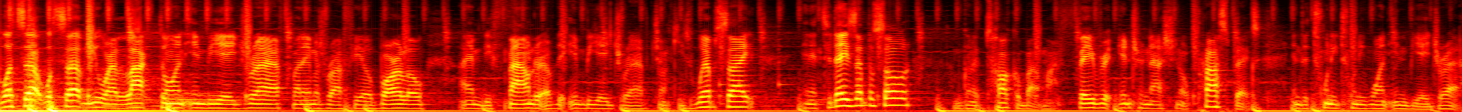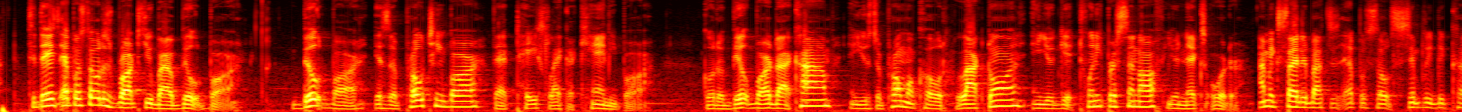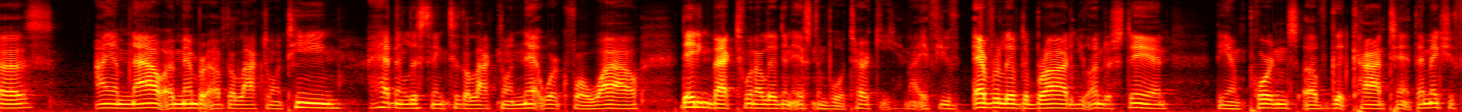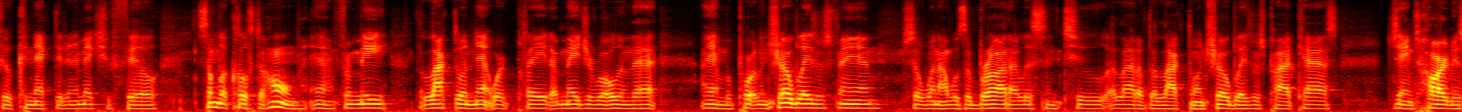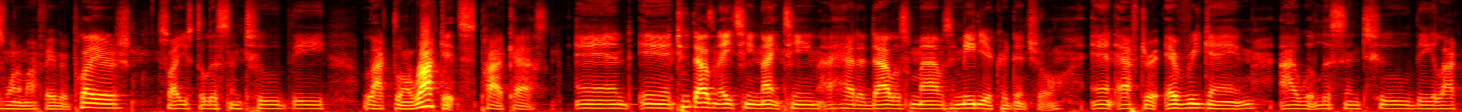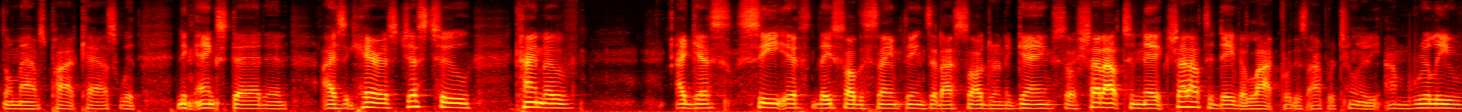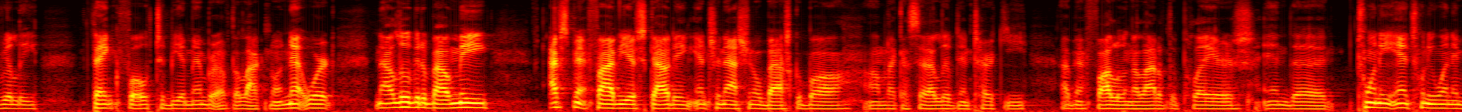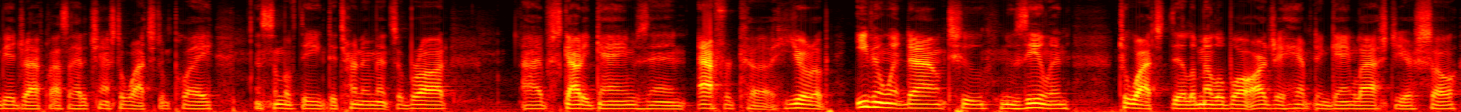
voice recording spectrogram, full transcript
What's up? What's up? You are locked on NBA Draft. My name is Rafael Barlowe. I am the founder of the NBA Draft Junkies website. And in today's episode, I'm going to talk about my favorite international prospects in the 2021 NBA Draft. Today's episode is brought to you by Built Bar. Built Bar is a protein bar that tastes like a candy bar. Go to builtbar.com and use the promo code locked on, and you'll get 20% off your next order. I'm excited about this episode simply because I am now a member of the Locked On team. I have been listening to the Locked On network for a while, dating back to when I lived in Istanbul, Turkey. Now, if you've ever lived abroad, you understand the importance of good content that makes you feel connected and it makes you feel somewhat close to home. And for me, the Locked On network played a major role in that. I am a Portland Trailblazers fan, so when I was abroad, I listened to a lot of the Locked On Trailblazers podcast. James Harden is one of my favorite players. So I used to listen to the Locked On Rockets podcast. And in 2018 19, I had a Dallas Mavs media credential. And after every game, I would listen to the Locked On Mavs podcast with Nick Angstadt and Isaac Harris just to kind of, I guess, see if they saw the same things that I saw during the game. So shout out to Nick. Shout out to David Locke for this opportunity. I'm really, really thankful to be a member of the Locked On Network. Now, a little bit about me. I've spent five years scouting international basketball. Um, like I said, I lived in Turkey. I've been following a lot of the players in the 20 and 21 NBA draft class. I had a chance to watch them play in some of the, the tournaments abroad. I've scouted games in Africa, Europe, even went down to New Zealand to watch the LaMelo Ball RJ Hampton game last year. So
